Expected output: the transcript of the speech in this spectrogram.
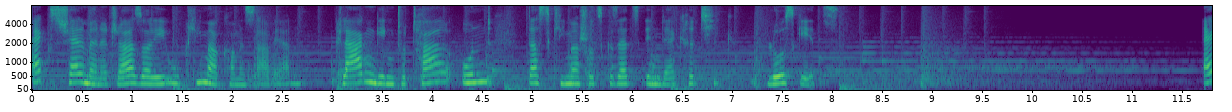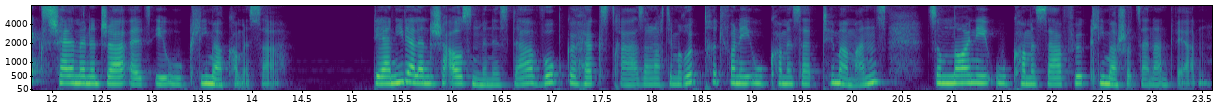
Ex-Shell-Manager soll EU-Klimakommissar werden. Klagen gegen Total und das Klimaschutzgesetz in der Kritik. Los geht's. Ex-Shell-Manager als EU-Klimakommissar. Der niederländische Außenminister Wopke Höckstra soll nach dem Rücktritt von EU-Kommissar Timmermans zum neuen EU-Kommissar für Klimaschutz ernannt werden.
